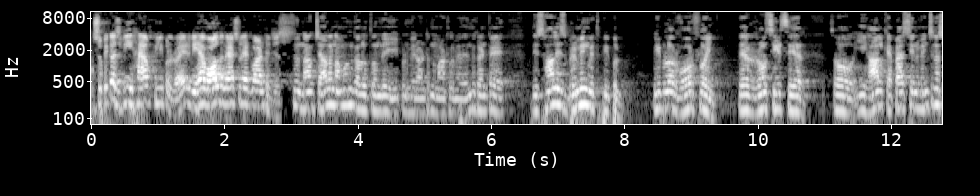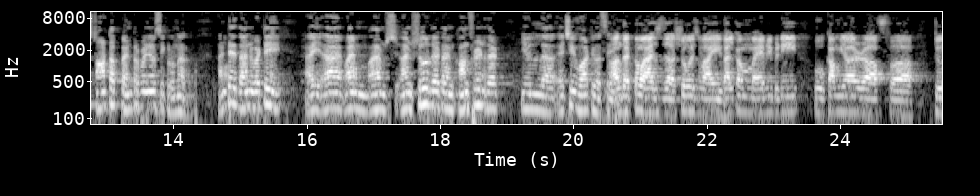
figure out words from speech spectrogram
So because we have people, right? We have all the natural so నాకు చాలా నమ్మకం కలుగుతుంది ఇప్పుడు మీరు అంటున్న మాటల మీద ఎందుకంటే this hall is brimming with people people are overflowing there no seats here so ఈ హాల్ కెపాసిటీని మించిన స్టార్ట్అప్ ఎంటర్ప్రీనియర్స్ ఇక్కడ ఉన్నారు అంటే దాన్ని బట్టి ఐ ఐఎమ్ షూర్ దట్ ఐఎమ్ కాన్ఫిడెంట్ దట్ యూ విల్ అచీవ్ వాట్ యువర్ సేయింగ్ On that note, as the show is, I welcome everybody who come here uh, f- uh, to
